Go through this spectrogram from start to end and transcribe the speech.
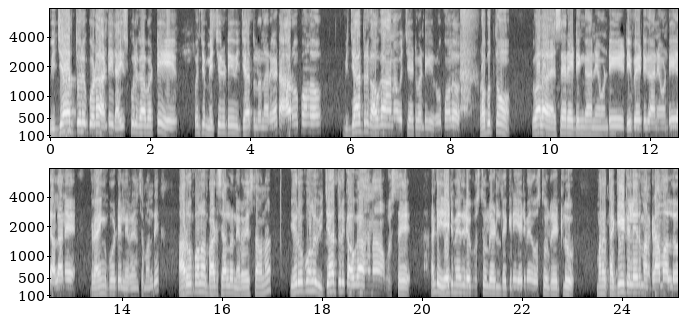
విద్యార్థులకు కూడా అంటే ఇది హై స్కూల్ కాబట్టి కొంచెం మెచ్యూరిటీ విద్యార్థులు ఉన్నారు కాబట్టి ఆ రూపంలో విద్యార్థులకు అవగాహన వచ్చేటువంటి రూపంలో ప్రభుత్వం ఇవాళ ఎస్ఏ రైటింగ్ కానివ్వండి డిబేట్ కానివ్వండి అలానే డ్రాయింగ్ పోటీలు నిర్వహించమంది. ఆ రూపంలో పాఠశాలలో నిర్వహిస్తా ఉన్నాం. ఈ రూపంలో విద్యార్థులకు అవగాహన వస్తే అంటే ఏటి మీద రేపు వస్తువుల రేట్లు తగ్గినాయి ఏటి మీద వస్తువుల రేట్లు మనకు తగ్గేయటం లేదు మన గ్రామాల్లో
